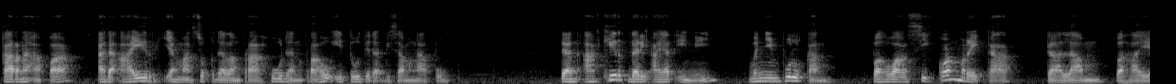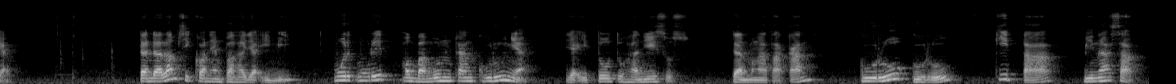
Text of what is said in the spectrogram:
Karena apa? Ada air yang masuk ke dalam perahu dan perahu itu tidak bisa mengapung. Dan akhir dari ayat ini menyimpulkan bahwa sikon mereka dalam bahaya. Dan dalam sikon yang bahaya ini, murid-murid membangunkan gurunya, yaitu Tuhan Yesus, dan mengatakan, "Guru-guru, kita binasa."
